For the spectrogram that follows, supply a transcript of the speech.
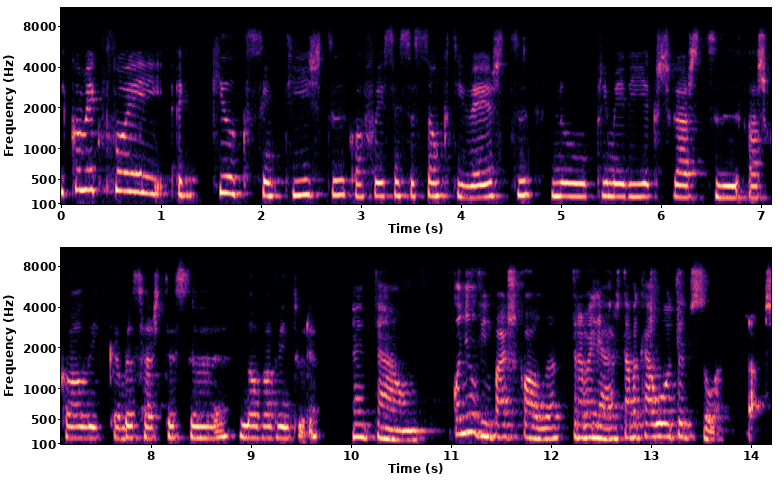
E como é que foi aquilo que sentiste, qual foi a sensação que tiveste no primeiro dia que chegaste à escola e que abraçaste essa nova aventura? Então, quando eu vim para a escola trabalhar, estava cá outra pessoa, pronto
